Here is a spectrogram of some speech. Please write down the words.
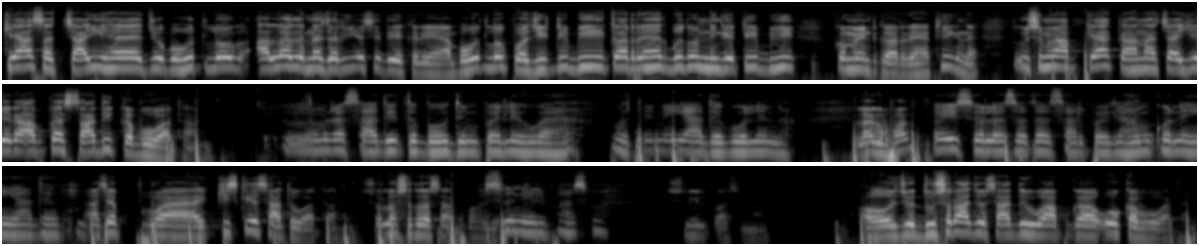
क्या सच्चाई है जो बहुत लोग अलग नज़रिए से देख रहे हैं? बहुत लोग पॉजिटिव भी कर रहे हैं बहुत लोग निगेटिव भी कमेंट कर रहे हैं ठीक ना? तो इसमें आप क्या कहना चाहिएगा आपका शादी कब हुआ था? हमारा शादी तो बहुत दिन पहले हुआ है उतने नहीं याद है बोले ना। लगभग? वही सोलह सत्रह साल पहले हमको नहीं याद है। अच्छा किसके साथ हुआ था? सोलह सत्रह साल पहले। सुनील पासवान। सुनील पासवान। और जो दूसरा जो शादी हुआ आपका वो कब हुआ था?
